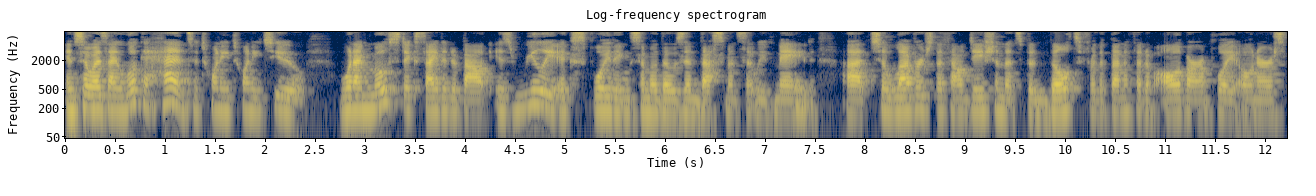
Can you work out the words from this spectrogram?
And so as I look ahead to 2022, what I'm most excited about is really exploiting some of those investments that we've made uh, to leverage the foundation that's been built for the benefit of all of our employee owners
